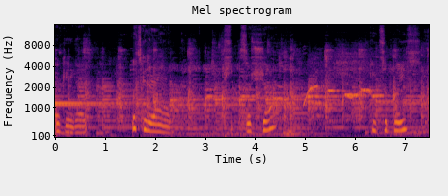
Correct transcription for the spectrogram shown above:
Okay, guys, let's get around pizza shop, pizza place.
